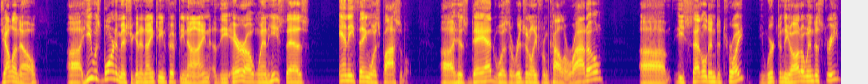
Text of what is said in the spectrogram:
Gelineau. Uh, he was born in Michigan in 1959, the era when he says anything was possible. Uh, his dad was originally from Colorado. Uh, he settled in Detroit. He worked in the auto industry.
